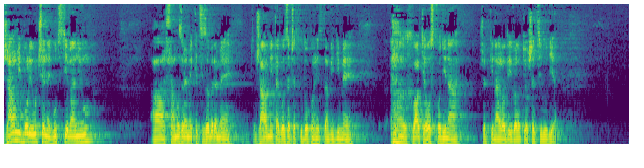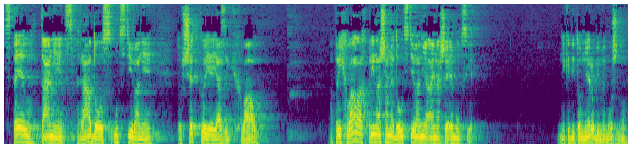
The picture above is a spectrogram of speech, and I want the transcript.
Žalmy boli určené k uctievaniu a samozrejme, keď si zoberieme žalmy, tak od začiatku do konec tam vidíme chválte hospodina, všetky národy, velepte všetci ľudia. Spev, tanec, radosť, uctievanie, to všetko je jazyk chvál. A pri chválach prinášame do uctievania aj naše emócie. Niekedy to nerobíme možno.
